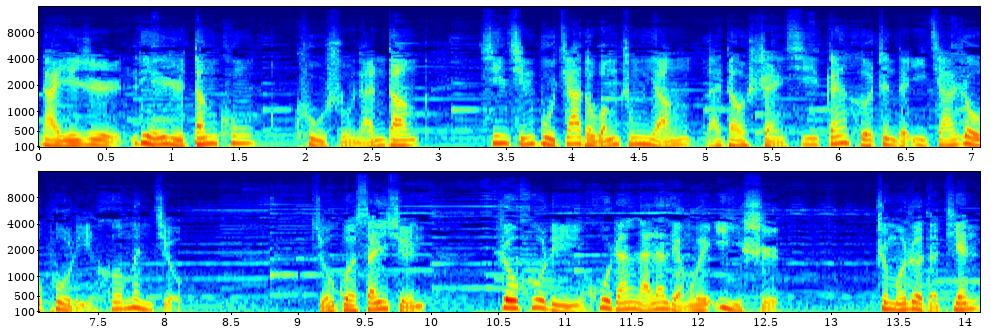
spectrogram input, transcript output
那一日烈日当空，酷暑难当，心情不佳的王重阳来到陕西干河镇的一家肉铺里喝闷酒。酒过三巡，肉铺里忽然来了两位义士。这么热的天。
